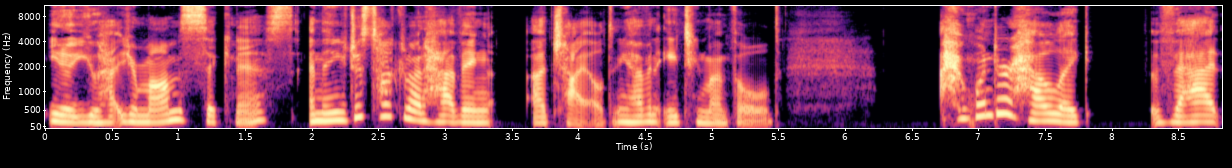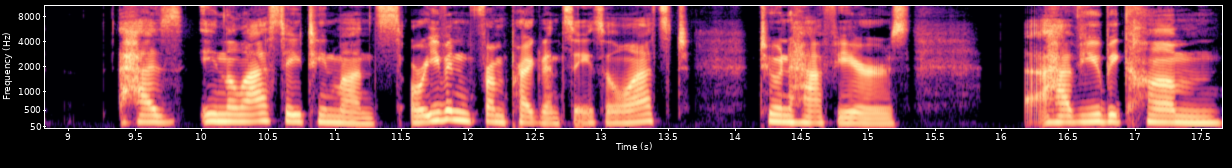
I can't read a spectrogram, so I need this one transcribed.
you know, you have your mom's sickness, and then you just talked about having a child and you have an 18 month old. I wonder how, like, that has in the last 18 months, or even from pregnancy, so the last two and a half years, have you become,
